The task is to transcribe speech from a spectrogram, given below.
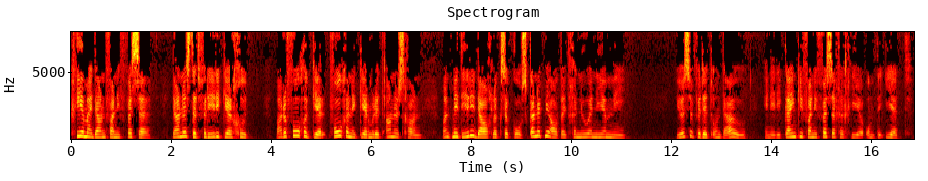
gee my dan van die visse, dan is dit vir hierdie keer goed, maar die volgende keer, volgende keer moet dit anders gaan, want met hierdie dagelikse kos kan ek nie altyd genoe neem nie. Joosef het dit onthou en het die kynkie van die visse gegee om te eet.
